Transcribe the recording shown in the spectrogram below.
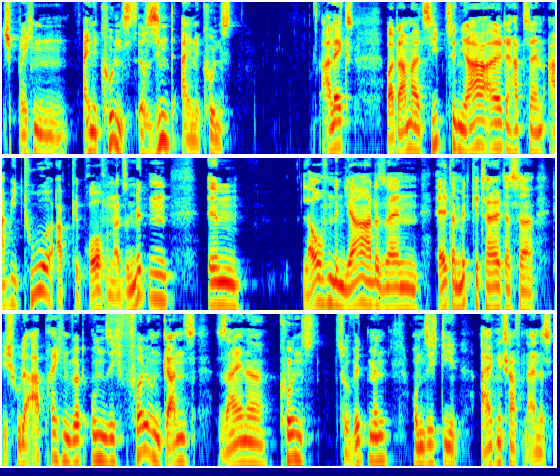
sprechen eine Kunst, sind eine Kunst. Alex war damals 17 Jahre alt, er hat sein Abitur abgebrochen, also mitten im laufenden Jahr hatte seinen Eltern mitgeteilt, dass er die Schule abbrechen wird, um sich voll und ganz seiner Kunst zu widmen, um sich die Eigenschaften eines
